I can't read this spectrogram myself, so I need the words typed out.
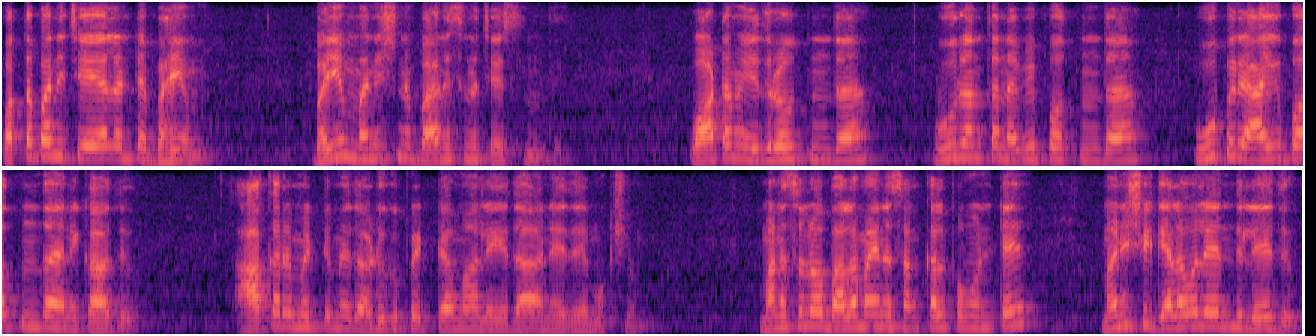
కొత్త పని చేయాలంటే భయం. భయం మనిషిని బానిసన చేస్తుంది. ఓటమి ఎదురవుతుందా? ఊరంతా నవ్విపోతుందా? ఊపిరి ఆగిపోతుందా అని కాదు. ఆఖరి మెట్టు మీద అడుగు పెట్టామా లేదా అనేదే ముఖ్యం. మనసులో బలమైన సంకల్పం ఉంటే మనిషి గెలవలేనిది లేదు.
